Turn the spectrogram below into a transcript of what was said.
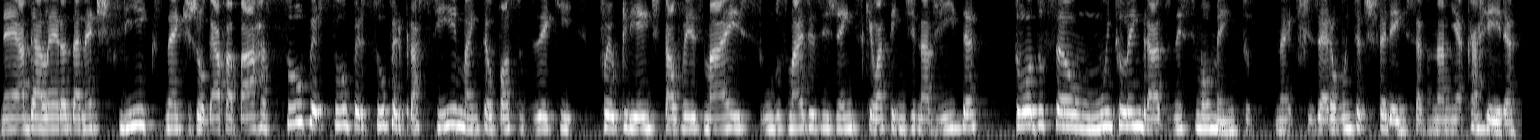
né? A galera da Netflix, né? Que jogava barra super, super, super para cima. Então, posso dizer que foi o cliente talvez mais, um dos mais exigentes que eu atendi na vida todos são muito lembrados nesse momento, né? Que fizeram muita diferença na minha carreira.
